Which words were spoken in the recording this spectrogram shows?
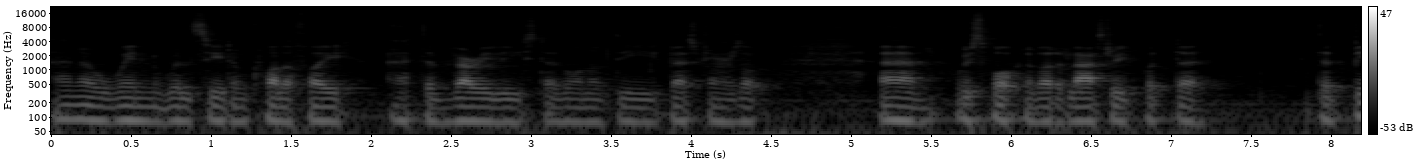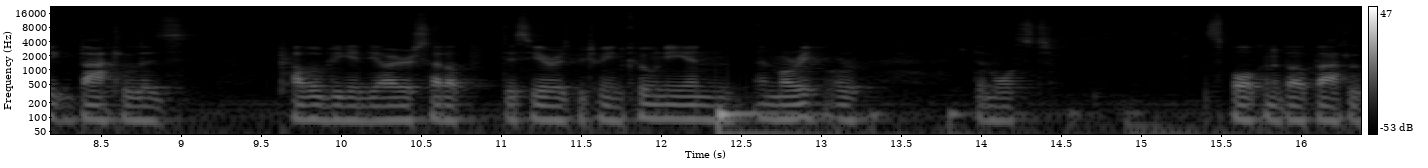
and a win will see them qualify at the very least as one of the best runners up. Um, we've spoken about it last week, but the the big battle is probably in the Irish setup this year is between Cooney and, and Murray, or the most spoken about battle.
